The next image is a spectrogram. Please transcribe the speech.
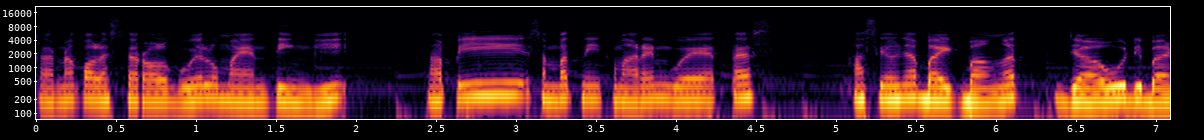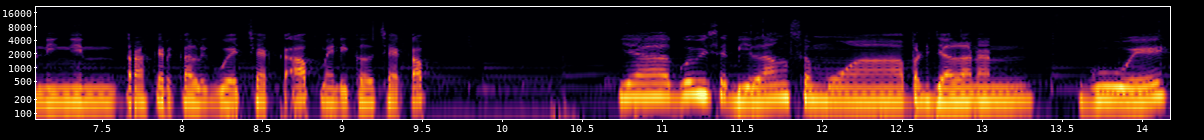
karena kolesterol gue lumayan tinggi. Tapi sempat nih kemarin gue tes hasilnya baik banget jauh dibandingin terakhir kali gue check up medical check up. Ya gue bisa bilang semua perjalanan gue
